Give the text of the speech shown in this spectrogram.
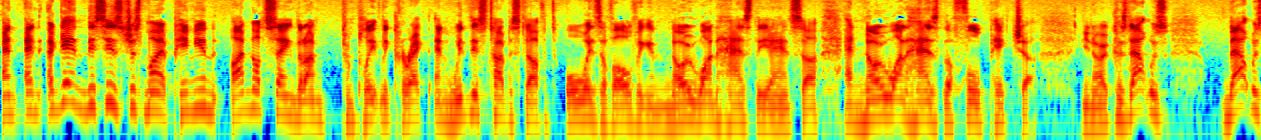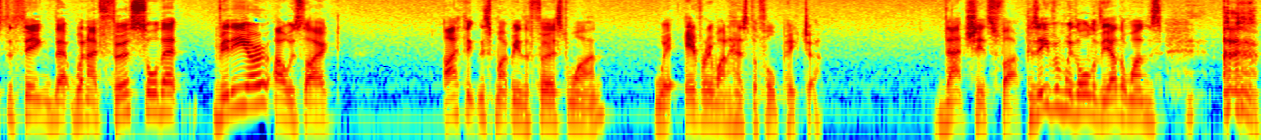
And and again, this is just my opinion. I'm not saying that I'm completely correct. And with this type of stuff, it's always evolving, and no one has the answer, and no one has the full picture. You know, because that was that was the thing that when I first saw that video, I was like, I think this might be the first one where everyone has the full picture. That shit's fucked. Because even with all of the other ones, it,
